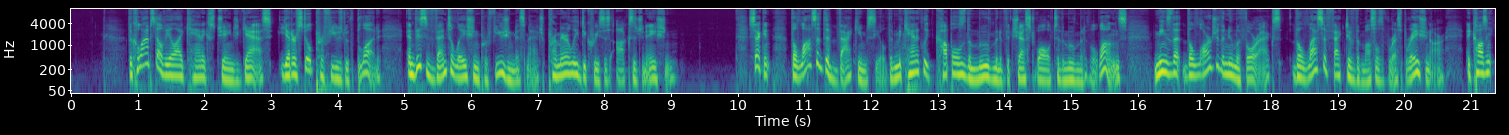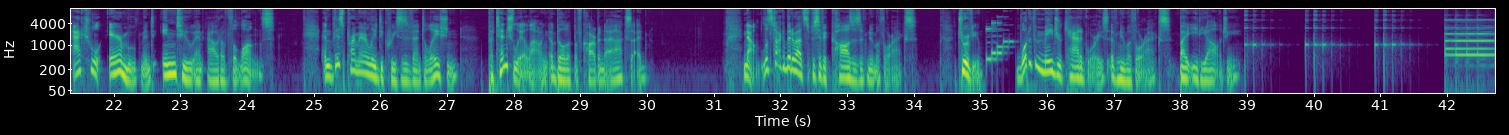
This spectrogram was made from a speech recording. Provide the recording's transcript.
The collapsed alveoli can exchange gas, yet are still perfused with blood, and this ventilation perfusion mismatch primarily decreases oxygenation. Second, the loss of the vacuum seal that mechanically couples the movement of the chest wall to the movement of the lungs means that the larger the pneumothorax, the less effective the muscles of respiration are at causing actual air movement into and out of the lungs. And this primarily decreases ventilation, potentially allowing a buildup of carbon dioxide. Now, let's talk a bit about specific causes of pneumothorax. To review, what are the major categories of pneumothorax by etiology?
